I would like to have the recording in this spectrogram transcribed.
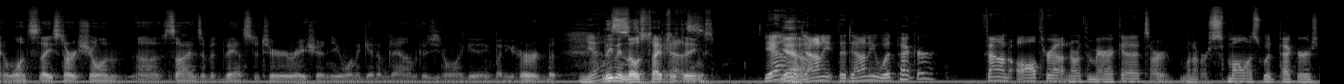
And once they start showing uh, signs of advanced deterioration, you want to get them down because you don't want to get anybody hurt. But Yes, leaving those types yes. of things, Yeah, Yeah. the downy the downy woodpecker found all throughout North America. It's our one of our smallest woodpeckers,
